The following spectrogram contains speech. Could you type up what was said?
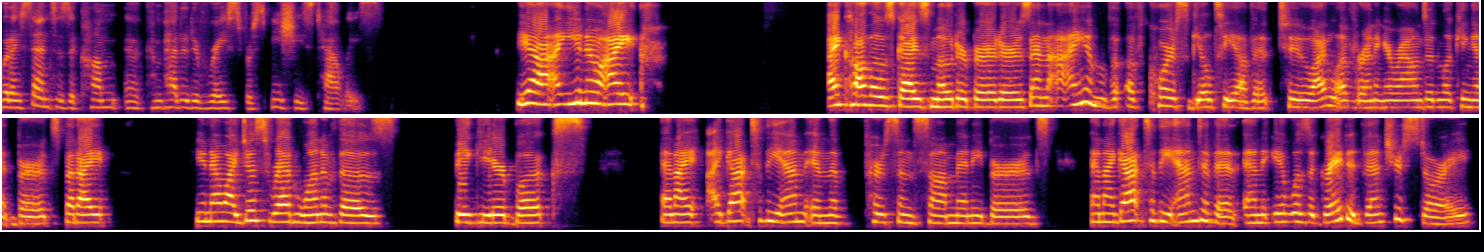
what I sense is a, com- a competitive race for species tallies. Yeah, you know, I I call those guys motor birders, and I am, of course, guilty of it too. I love running around and looking at birds, but I, you know, I just read one of those big year books, and I I got to the end, and the person saw many birds, and I got to the end of it, and it was a great adventure story.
